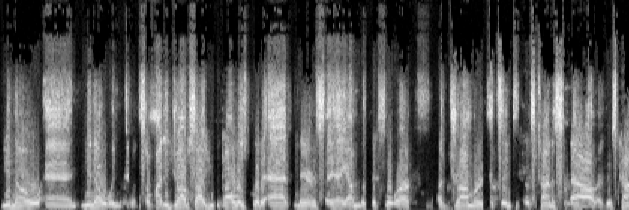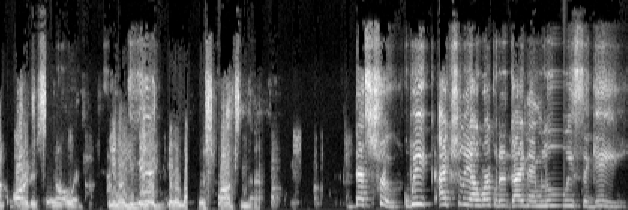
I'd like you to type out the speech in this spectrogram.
You know, and you know when, when somebody drops out, you can always put an ad in there and say, "Hey, I'm looking for a drummer that's into this kind of style or this kind of artist." You know, and you know you get a you get a lot of response from that. That's true. We actually I work with a guy named Louis Segui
